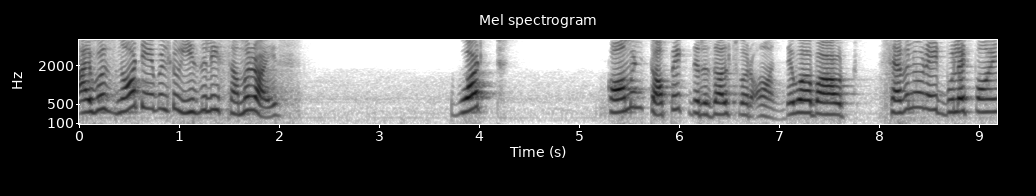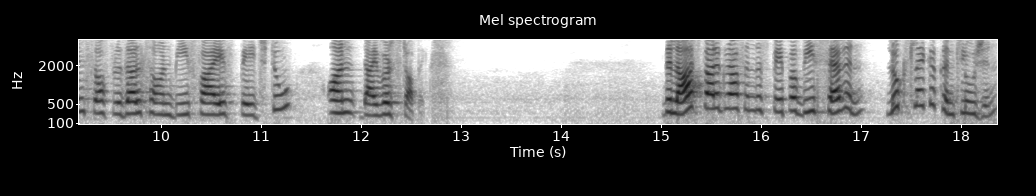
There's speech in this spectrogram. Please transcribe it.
I was not able to easily summarize what common topic the results were on. There were about 7 or 8 bullet points of results on B5 page 2 on diverse topics. The last paragraph in this paper B7 looks like a conclusion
